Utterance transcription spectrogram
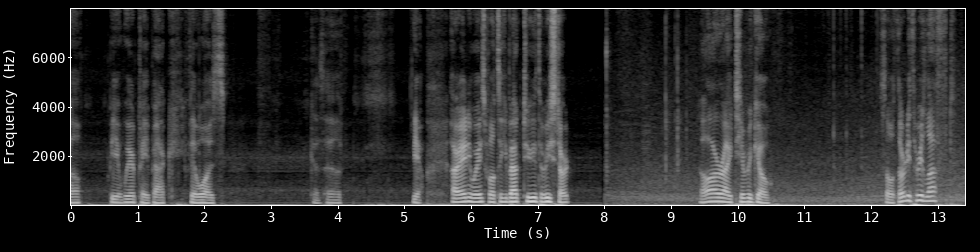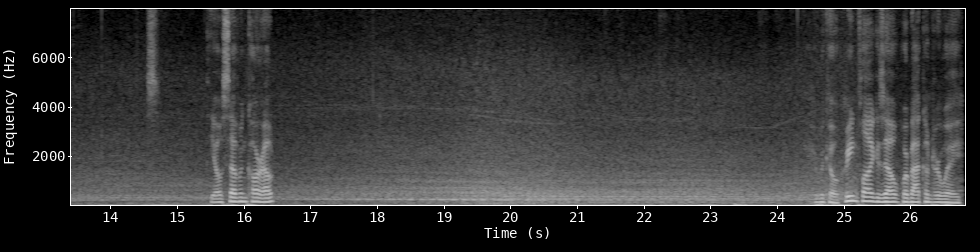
Well, be a weird payback if it was. Because, uh, yeah. Alright, anyways, we'll take you back to the restart. Alright, here we go. So, 33 left. The 07 car out. Here we go. Green flag is out. We're back underway.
